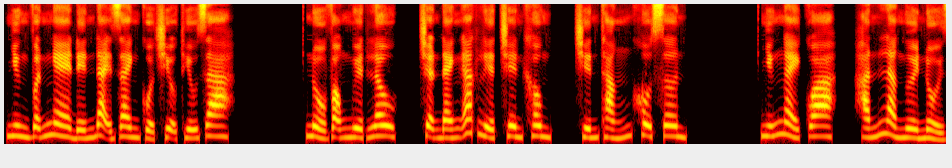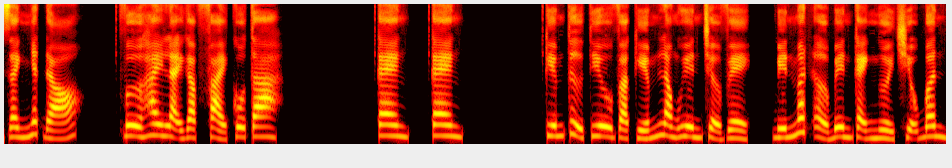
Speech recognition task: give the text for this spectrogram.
nhưng vẫn nghe đến đại danh của triệu thiếu gia. Nổ vọng nguyệt lâu, trận đánh ác liệt trên không, chiến thắng khô sơn. Những ngày qua, hắn là người nổi danh nhất đó. Vừa hay lại gặp phải cô ta. Keng, keng. Kiếm tử tiêu và kiếm Long Uyên trở về, biến mất ở bên cạnh người Triệu Bân.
